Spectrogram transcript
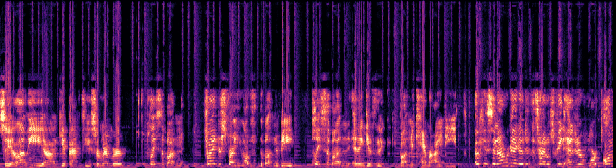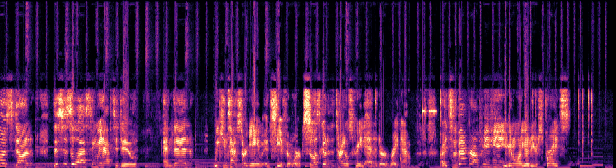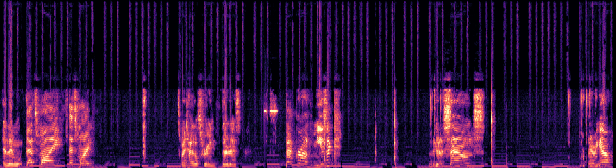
So yeah, let me uh, get back to you. So remember, place the button, find your sprite you want the button to be, place the button, and then give the button a camera ID. Okay, so now we're to go to the title screen editor. We're almost done. This is the last thing we have to do. And then we can test our game and see if it works. So let's go to the title screen editor right now. Alright, so the background preview, you're want to go to your sprites. And then that's my, that's mine. My title screen. There it is. Background music. We go to sounds. There we go.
